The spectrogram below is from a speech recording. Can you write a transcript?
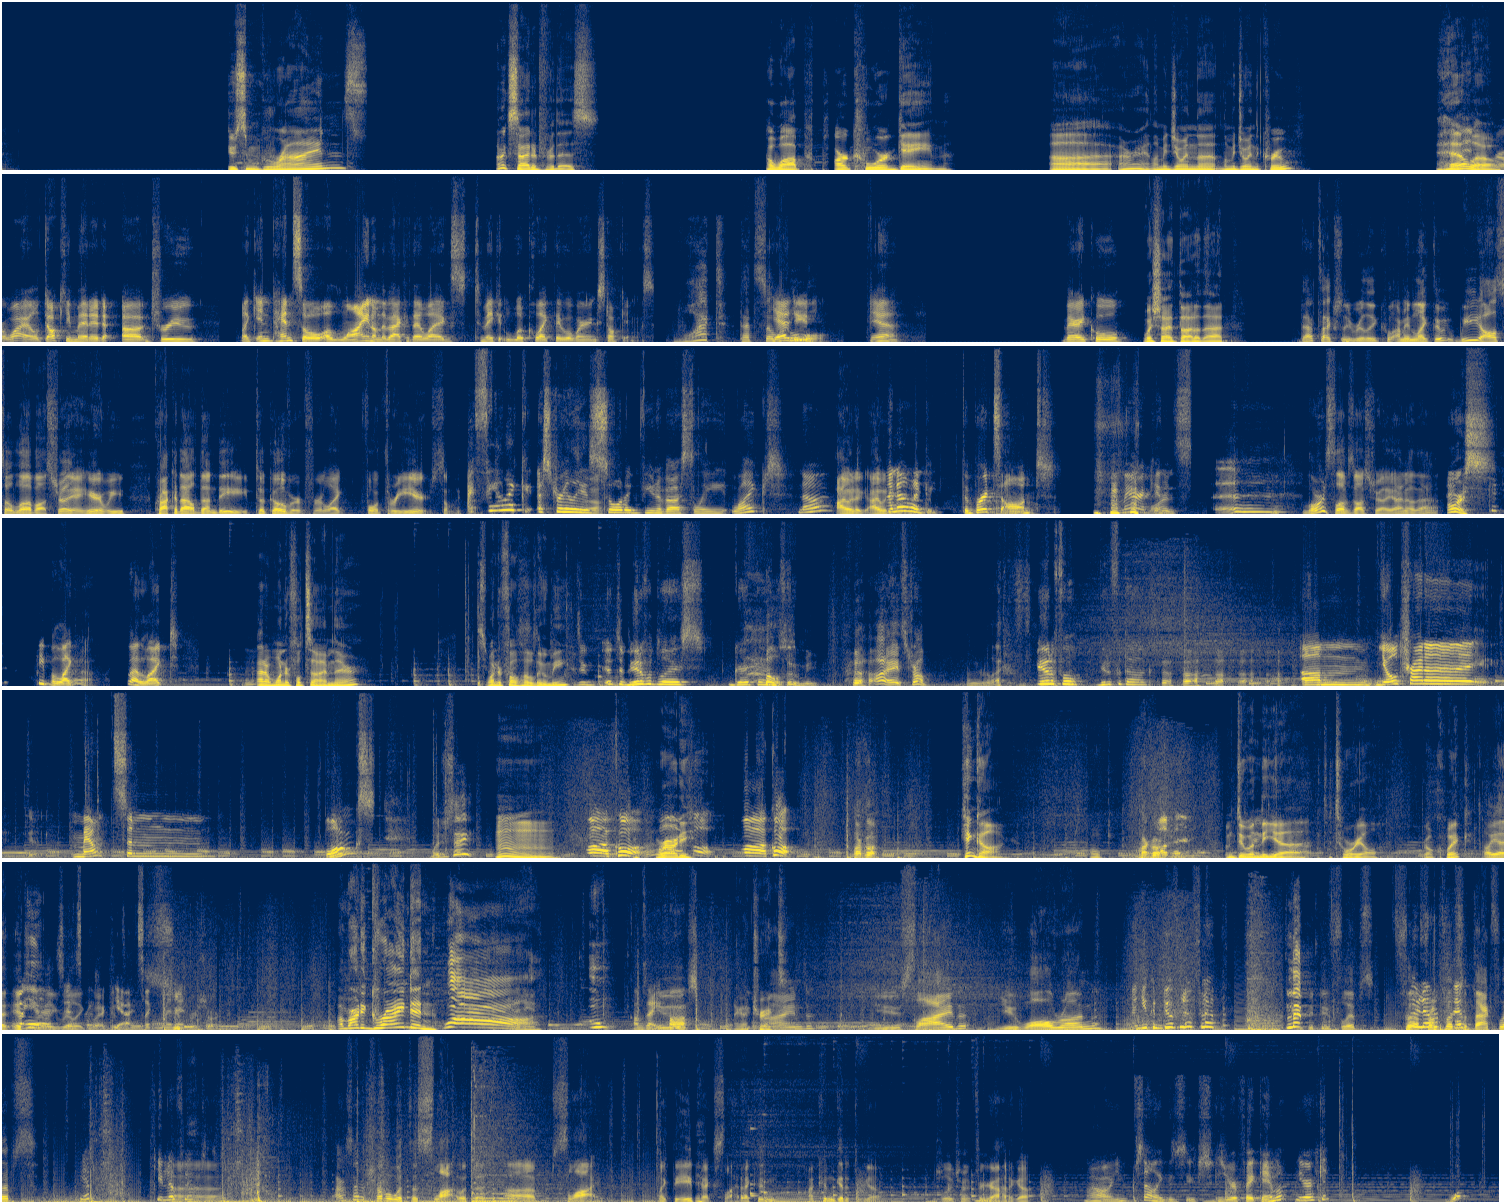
do some grinds. I'm excited for this co-op parkour game. Uh, all right, let me join the let me join the crew. Hello. For a while, documented, uh, drew like in pencil a line on the back of their legs to make it look like they were wearing stockings. What? That's so Yeah, dude. cool. Yeah. Very cool. Wish I had thought of that. That's actually really cool. I mean, like th- we also love Australia here. We Crocodile Dundee took over for like for three years, something like that. I feel like Australia is So- sort of universally liked. No, I would, I would. I know agree. like the Brits aren't. Americans, uh, Lawrence loves Australia. I know that. Of course. people like Yeah. I liked. Had a wonderful time there. Wonderful halloumi. It's a, it's a beautiful place. Great place. me. oh, hey, it's Trump. I didn't realize. Beautiful, beautiful dog. um, y'all trying to mount some blocks? What'd you say? Hmm. Oh, cool. We're already- Oh, cool. Oh, cool. Parkour. King Kong. Oh. Parkour. Love. I'm doing the uh, tutorial real quick. Oh yeah, it's yeah, really, it's- really it's quick. like- yeah, it's like a minute. super short. I'm already grinding. Whoa! Ooh. Comes at you You- fast. I got You tricked. grind, you slide, you wall run. And you can do flip flip. Flip! You can do flips, Flip, fl- front flips flip. and back flips. Yep. You love flips. Uh, I was having trouble with the slot with the uh, slide, like the apex slide. I couldn't, I couldn't get it to go. I was really trying to figure out how to go. Oh, you sound like because you're a fake gamer, you reckon?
